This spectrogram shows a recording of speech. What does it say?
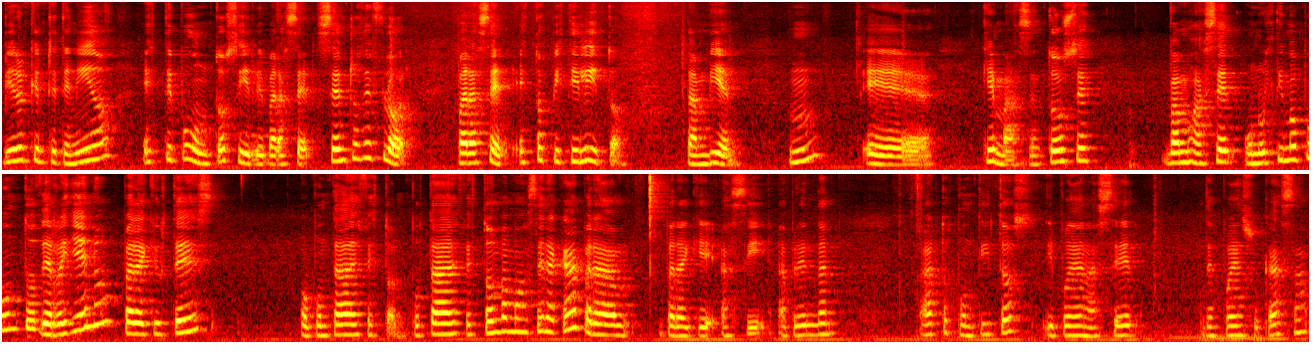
¿Vieron qué entretenido? Este punto sirve para hacer centros de flor, para hacer estos pistilitos también. Eh, ¿Qué más? Entonces, vamos a hacer un último punto de relleno para que ustedes, o puntada de festón, puntada de festón vamos a hacer acá para, para que así aprendan hartos puntitos y puedan hacer después en su casa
